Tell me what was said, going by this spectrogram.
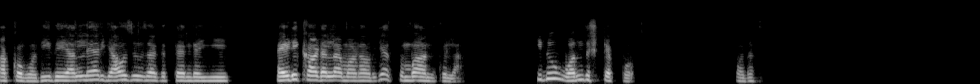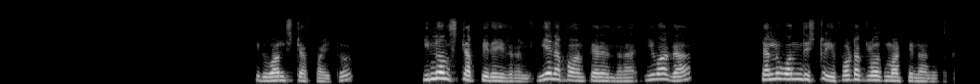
ಹಾಕೋಬಹುದು ಇದು ಎಲ್ಲಾರು ಯಾವ್ದು ಯೂಸ್ ಆಗುತ್ತೆ ಅಂದ್ರೆ ಈ ಐ ಡಿ ಕಾರ್ಡ್ ಎಲ್ಲ ಮಾಡೋರಿಗೆ ತುಂಬಾ ಅನುಕೂಲ. ಇದು ಒಂದು ಸ್ಟೆಪ್ ಹೌದಾ? ಇದು ಒಂದ್ ಸ್ಟೆಪ್ ಆಯ್ತು. ಇನ್ನೊಂದು ಸ್ಟೆಪ್ ಇದೆ ಇದರಲ್ಲಿ. ಏನಪ್ಪಾ ಅಂತ ಹೇಳಿದ್ರೆ ಇವಾಗ ಕೆಲವೊಂದಿಷ್ಟು ಈ ಫೋಟೋ ಕ್ಲೋಸ್ ಮಾಡ್ತೀನಿ ನಾನು ಇವಾಗ.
